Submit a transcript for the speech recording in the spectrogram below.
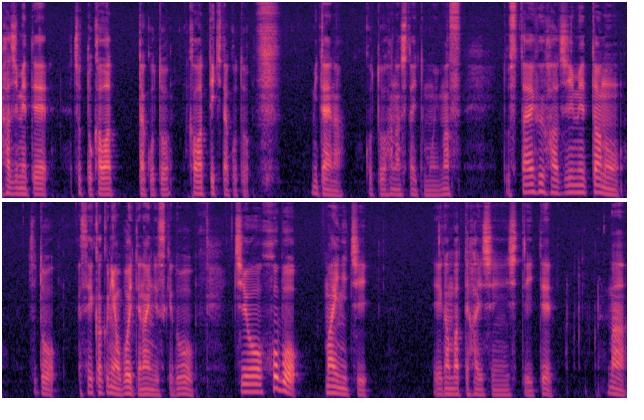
始めてちょっと変わったこと変わってきたことみたいなことを話したいと思います。スタイフ始めたのちょっと正確には覚えてないんですけど一応ほぼ毎日、頑張って配信していてま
